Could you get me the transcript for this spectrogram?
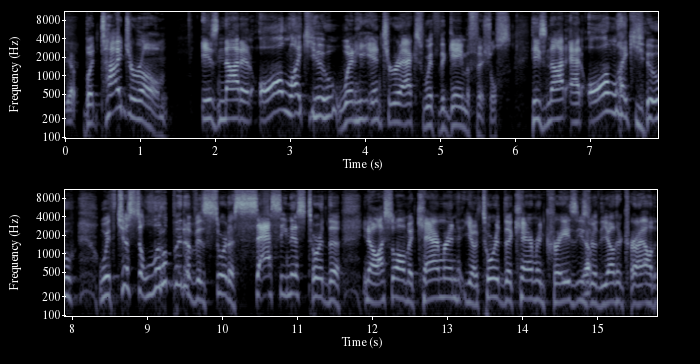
Yep. But Ty Jerome is not at all like you when he interacts with the game officials. He's not at all like you with just a little bit of his sort of sassiness toward the, you know, I saw him at Cameron, you know, toward the Cameron crazies yep. or the other crowd.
